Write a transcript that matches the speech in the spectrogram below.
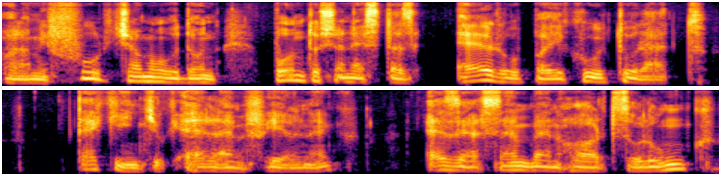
valami furcsa módon pontosan ezt az európai kultúrát tekintjük ellenfélnek, ezzel szemben harcolunk,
